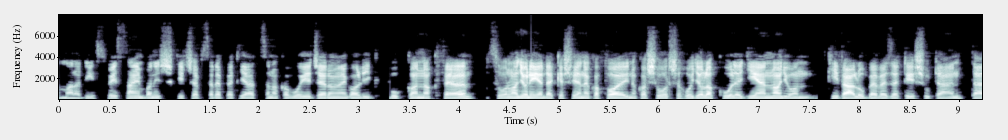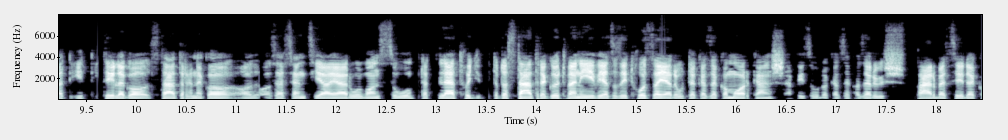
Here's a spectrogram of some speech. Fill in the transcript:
már a Deep Space Nine-ban is kisebb szerepet játszanak, a voyager meg alig bukkannak fel. Szóval nagyon érdekes, hogy ennek a fajnak a sorsa hogy alakul egy ilyen nagyon kiváló bevezetés után. Tehát itt tényleg a Star Treknek a, a, az eszencia potenciájáról van szó. Tehát lehet, hogy tehát a Star Trek 50 évéhez azért hozzájárultak ezek a markáns epizódok, ezek az erős párbeszédek,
